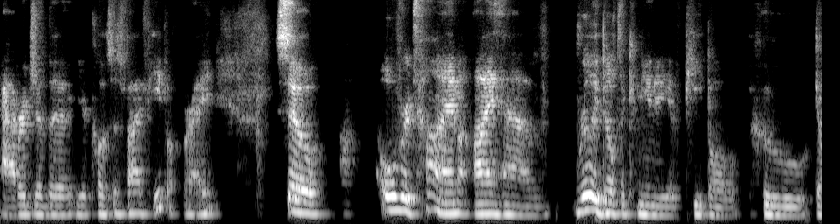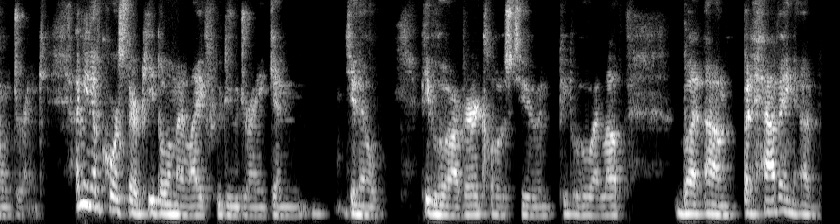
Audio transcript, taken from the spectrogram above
average of the your closest five people, right? So over time, I have really built a community of people who don't drink. I mean, of course, there are people in my life who do drink, and you know, people who are very close to, and people who I love. But um, but having a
